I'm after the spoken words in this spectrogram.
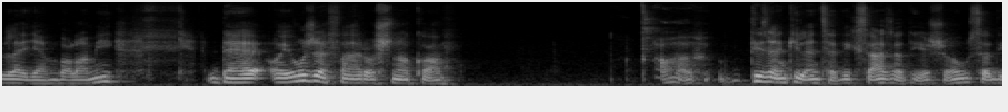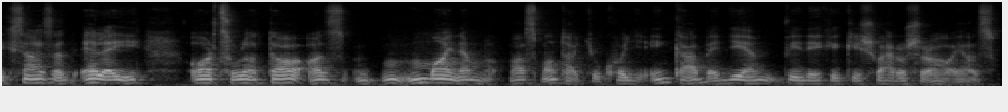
legyen valami, de a Józsefvárosnak a a 19. század és a 20. század elejé arculata az majdnem azt mondhatjuk, hogy inkább egy ilyen vidéki kisvárosra hajaz.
